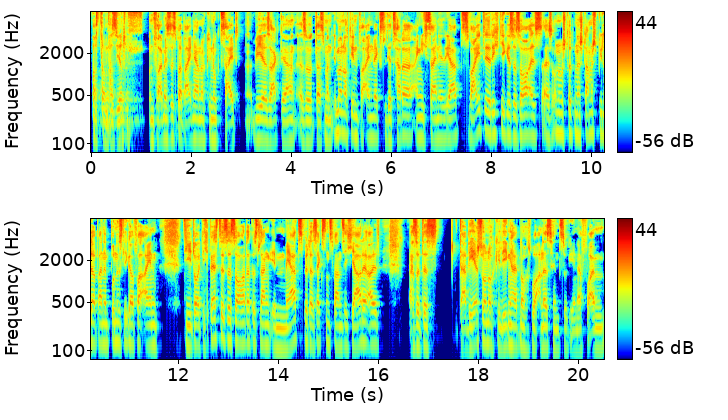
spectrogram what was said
was dann passiert. Und vor allem ist es bei beiden ja noch genug Zeit, wie er sagt, ja, also dass man immer noch den Verein wechselt. Jetzt hat er eigentlich seine ja, zweite richtige Saison als, als unumstrittener Stammspieler bei einem Bundesliga-Verein. Die deutlich beste Saison hat er bislang. Im März wird er 26 Jahre alt. Also das, da wäre schon noch Gelegenheit, noch woanders hinzugehen. Ja, vor allem,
